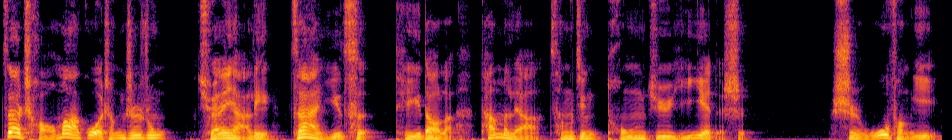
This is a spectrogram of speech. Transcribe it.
在吵骂过程之中，全雅丽再一次提到了他们俩曾经同居一夜的事，使吴凤义。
